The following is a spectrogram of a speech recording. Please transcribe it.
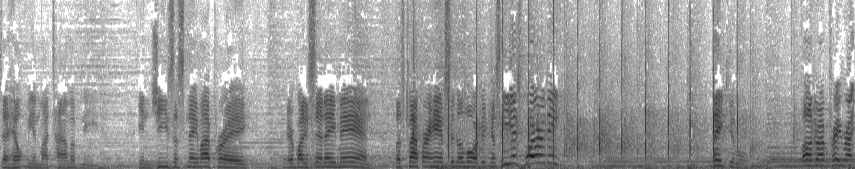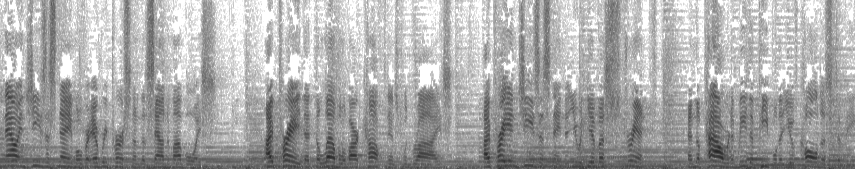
to help me in my time of need. In Jesus' name I pray. Everybody said, Amen. Let's clap our hands to the Lord because He is worthy. Thank you, Lord. Father, I pray right now in Jesus' name over every person under the sound of my voice. I pray that the level of our confidence would rise. I pray in Jesus' name that you would give us strength and the power to be the people that you have called us to be.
